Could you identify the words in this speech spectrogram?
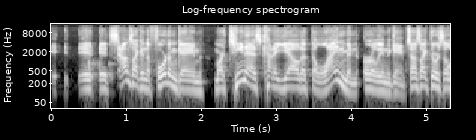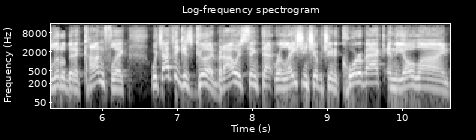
It, it, it sounds like in the Fordham game, Martinez kind of yelled at the lineman early in the game. Sounds like there was a little bit of conflict, which I think is good. But I always think that relationship between a quarterback and the O line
